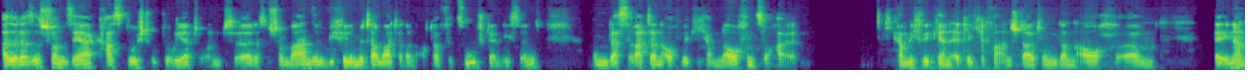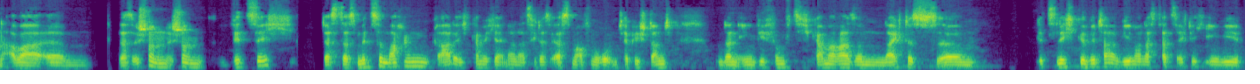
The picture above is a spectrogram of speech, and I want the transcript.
Also das ist schon sehr krass durchstrukturiert und äh, das ist schon Wahnsinn, wie viele Mitarbeiter dann auch dafür zuständig sind, um das Rad dann auch wirklich am Laufen zu halten ich kann mich wirklich an etliche Veranstaltungen dann auch ähm, erinnern. Aber ähm, das ist schon, ist schon witzig, das, das mitzumachen. Gerade ich kann mich erinnern, als ich das erste Mal auf dem roten Teppich stand und dann irgendwie 50 Kamera, so ein leichtes ähm, Blitzlichtgewitter, wie man das tatsächlich irgendwie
